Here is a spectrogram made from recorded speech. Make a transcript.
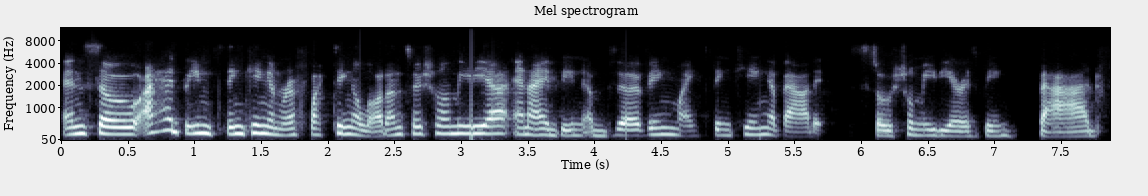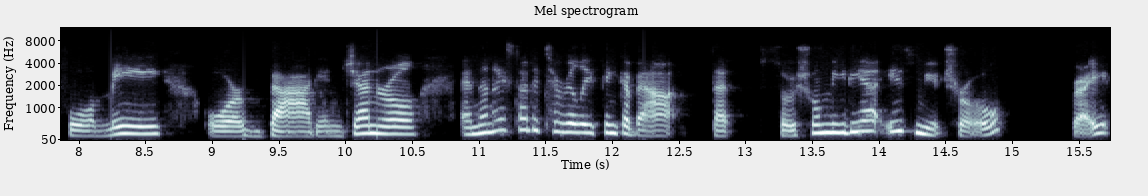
And so I had been thinking and reflecting a lot on social media, and I had been observing my thinking about it, social media as being bad for me or bad in general. And then I started to really think about that social media is neutral, right?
